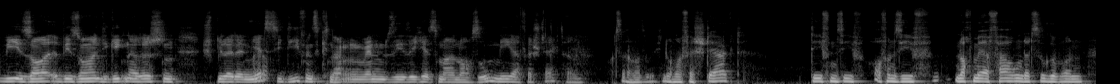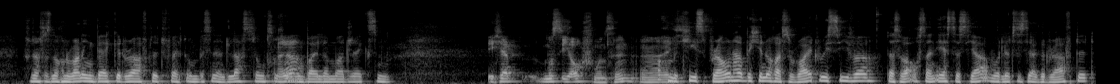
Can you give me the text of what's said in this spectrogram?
wie, soll, wie sollen die gegnerischen Spieler denn jetzt die Defense knacken, wenn sie sich jetzt mal noch so mega verstärkt haben? Sagen wir so, nochmal verstärkt, defensiv, offensiv, noch mehr Erfahrung dazu gewonnen. Ich dachte, es ist noch ein Running Back gedraftet, vielleicht um ein bisschen Entlastung zu Ja. sorgen bei Lamar Jackson. Ich hab, musste ich auch schmunzeln. Äh, Auch mit Keith Brown habe ich hier noch als Wide Receiver. Das war auch sein erstes Jahr, wurde letztes Jahr gedraftet.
